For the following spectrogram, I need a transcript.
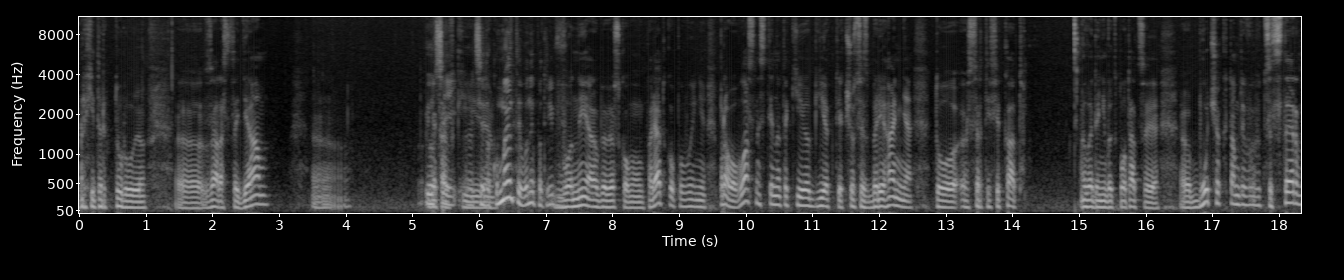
архітектурою. Зараз це ДІАМ. Е, І оцей, ці документи вони потрібні. Вони в обов'язковому порядку повинні право власності на такий об'єкт. Якщо це зберігання, то е, сертифікат введення в експлуатацію е, бочок, там де цистерн,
